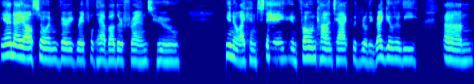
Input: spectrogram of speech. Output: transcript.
and i also am very grateful to have other friends who you know i can stay in phone contact with really regularly um,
